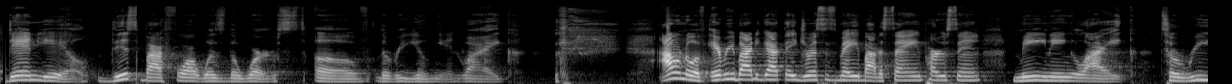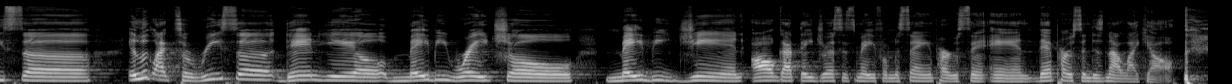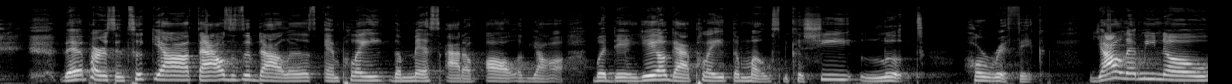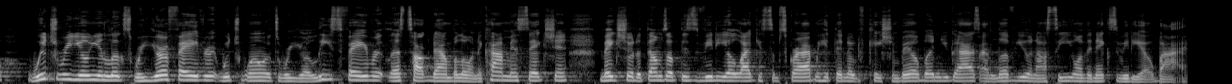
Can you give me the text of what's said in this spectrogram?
Danielle, this by far was the worst of the reunion. Like, I don't know if everybody got their dresses made by the same person, meaning like Teresa. It looked like Teresa, Danielle, maybe Rachel, maybe Jen all got their dresses made from the same person, and that person does not like y'all. That person took y'all thousands of dollars and played the mess out of all of y'all. But Danielle got played the most because she looked horrific. Y'all let me know which reunion looks were your favorite, which ones were your least favorite. Let's talk down below in the comment section. Make sure to thumbs up this video, like and subscribe, and hit that notification bell button, you guys. I love you, and I'll see you on the next video. Bye.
